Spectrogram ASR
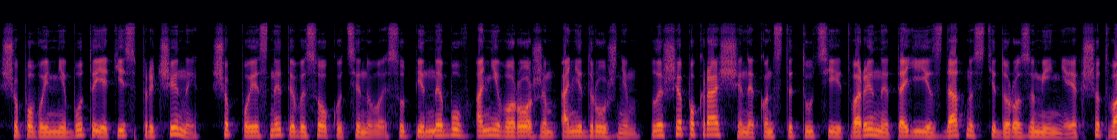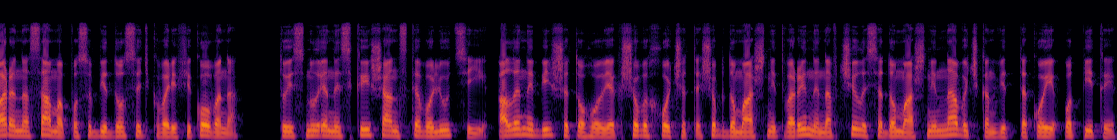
що повинні бути якісь причини, щоб пояснити високу ціну. Супін не був ані ворожим, ані дружнім, лише покращене конституції тварини та її здатності до розуміння. Якщо тварина сама по собі досить кваліфікована, то існує низький шанс еволюції, але не більше того, якщо ви хочете, щоб домашні тварини навчилися домашнім навичкам від такої опіки,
